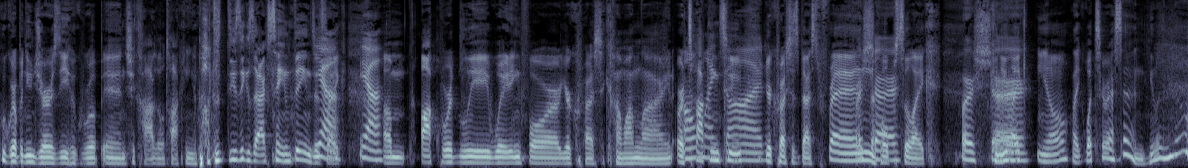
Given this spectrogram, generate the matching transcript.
who grew up in New Jersey, who grew up in Chicago, talking about these exact same things. It's Yeah, like yeah. um awkwardly waiting for your crush to come online or Oh talking to your crush's best friend sure. hopes to like For sure. can you like you know like what's her SN? You let me know.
